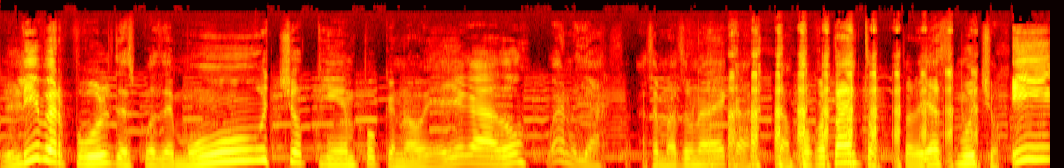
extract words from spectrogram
Liverpool después de mucho tiempo que no había llegado. Bueno, ya hace más de una década, tampoco tanto, pero ya es mucho. Y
